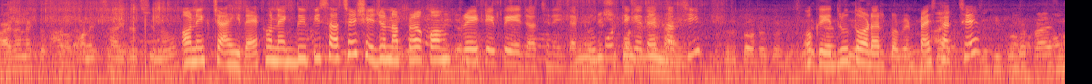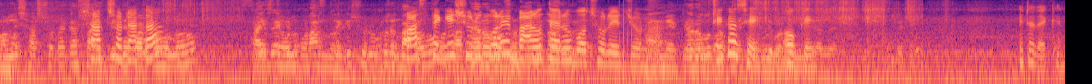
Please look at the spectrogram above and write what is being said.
ভাইরাল একটা ফ্রক অনেক চাহিদা ছিল। অনেক চাহিদা। এখন এক দুই পিস আছে সেই জন্য আপনারা কম রেটে পেয়ে যাচ্ছেন এই দেখেন। উপর থেকে দেখাচ্ছি। দ্রুত অর্ডার করবেন ওকে দ্রুত অর্ডার করবেন। প্রাইস থাকছে? প্রাইস অনলি সাতশো টাকা 700 টাকা। হলো পাঁচ থেকে শুরু করে বারো তেরো। বছরের জন্য। ঠিক আছে? ওকে। এটা দেখেন।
